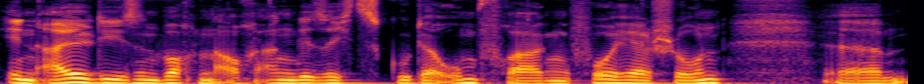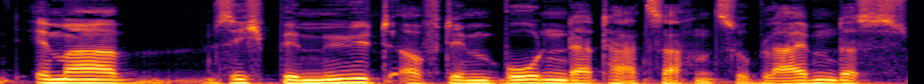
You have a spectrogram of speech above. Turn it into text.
in all diesen Wochen auch angesichts guter Umfragen vorher schon äh, immer sich bemüht, auf dem Boden der Tatsachen zu bleiben. Das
